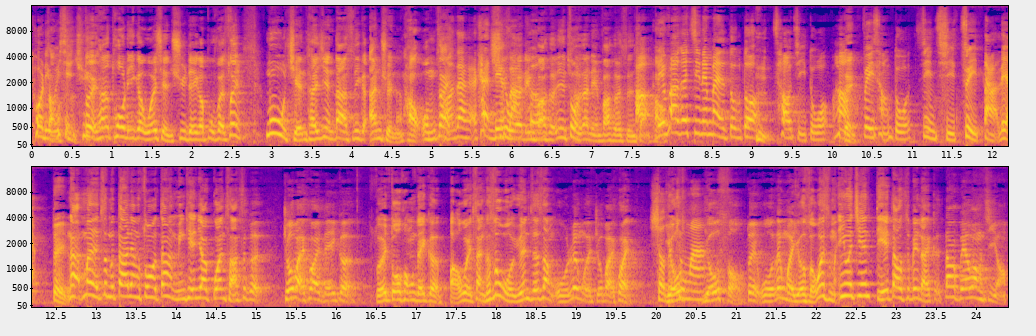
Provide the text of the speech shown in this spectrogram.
脱离危险区，对，它脱离一个危险区的一个部分。所以目前台积电当然是一个安全的。好，我们再再来看联发科，联发科，因为重点在联发科身上。好，联发科今天卖的多不多？嗯、超级多哈，对，非常多，近期最大量。对，那卖了这么大量之后，当然明天要观察这个九百块的一个所谓多空的一个保卫战。可是我原则上我认为九百块守得住吗？有守，对我认为有守。为什么？因为今天跌到这边来，大家不要忘记哦，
